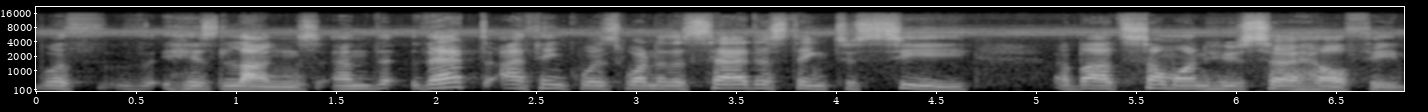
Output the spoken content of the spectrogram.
with his lungs, and th that I think was one of the saddest things to see about someone who's so healthy.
